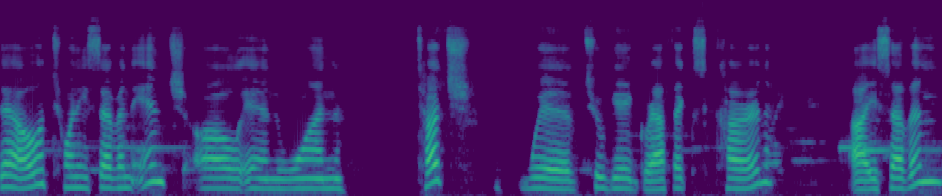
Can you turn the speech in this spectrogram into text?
Dell 27 inch all-in-one touch with 2 gig graphics card. i7.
